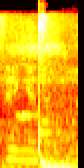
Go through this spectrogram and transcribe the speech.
singing away.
